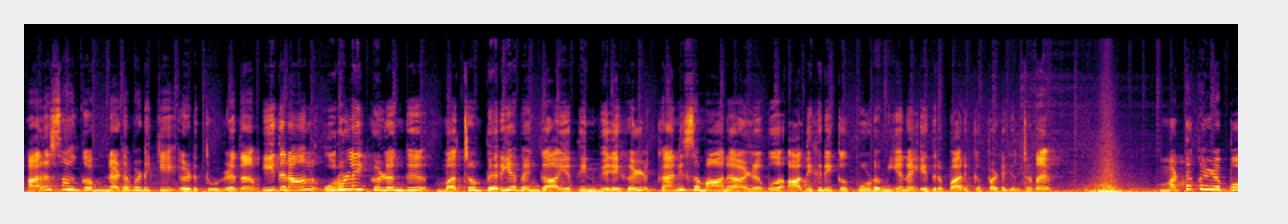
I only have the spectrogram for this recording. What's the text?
அரசாங்கம் நடவடிக்கை எடுத்துள்ளது. இதனால் உருளைக்கிழங்கு மற்றும் பெரிய வெங்காயத்தின் விலைகள் கணிசமான அளவு அதிகரிக்கக்கூடும் என எதிர்பார்க்கப்படுகின்றது. மட்டக்களப்பு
